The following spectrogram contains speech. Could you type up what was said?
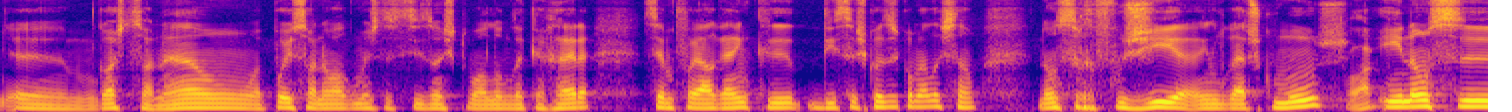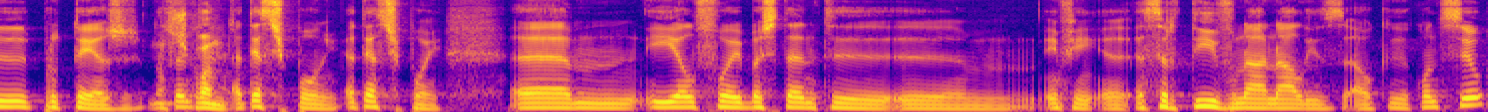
uh, gostes ou não, apoio ou não algumas decisões que tomou ao longo da carreira, sempre foi alguém que disse as coisas como elas são. Não se refugia em lugares comuns claro. e não se protege. Não Portanto, se esconde. Até se expõe. Até se expõe. Um, e ele foi bastante, um, enfim, assertivo na análise ao que aconteceu.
